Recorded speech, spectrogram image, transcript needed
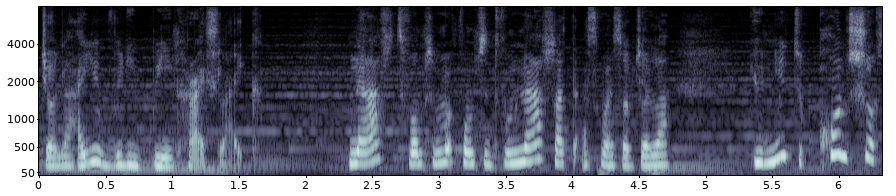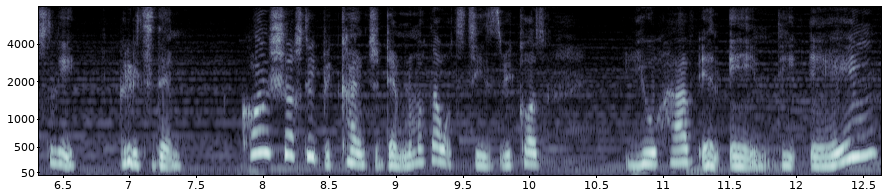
Jola, are you really being Christ-like? Now, from from from, from now, I start to ask myself, Jola, you need to consciously greet them, consciously be kind to them, no matter what it is, because you have an aim. The aim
